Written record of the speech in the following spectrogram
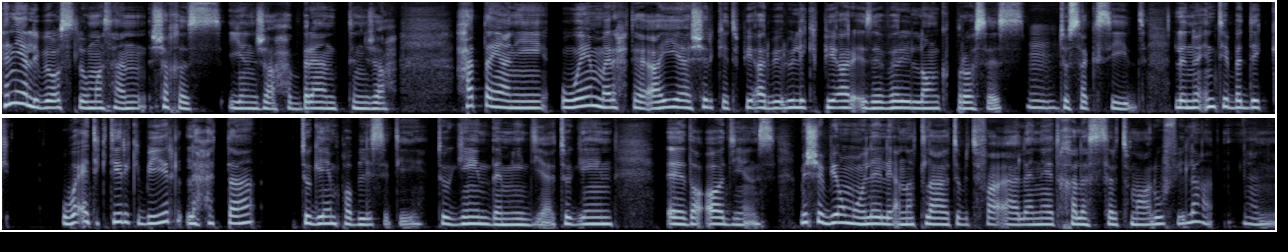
هن يلي بيوصلوا مثلا شخص ينجح brand تنجح. حتى يعني وين ما رحتي أي شركة PR بيقولوا لك PR is a very long process to succeed لأنه أنت بدك وقت كتير كبير لحتى to gain publicity to gain the media to gain uh, the audience. مش بيوم وليلة أنا طلعت وبدفع إعلانات خلص صرت معروفة. لا يعني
